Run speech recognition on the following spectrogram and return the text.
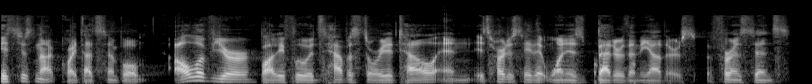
It's just not quite that simple. All of your body fluids have a story to tell, and it's hard to say that one is better than the others. For instance,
